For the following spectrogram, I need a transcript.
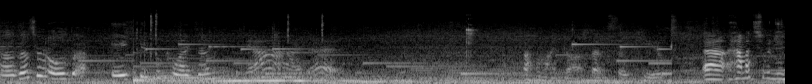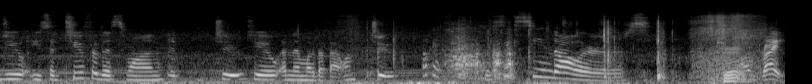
Uh, those are old uh, age people collect them. Yeah, I bet. Oh my gosh, that's so cute. Uh, how much would you do? You said two for this one, Two, two, and then what about that one? two. Okay, so sixteen dollars. Okay. All right.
